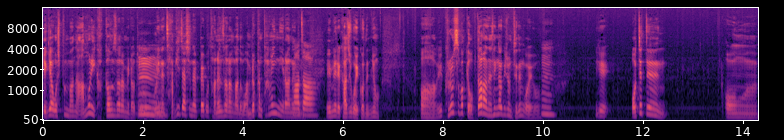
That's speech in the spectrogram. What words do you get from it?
얘기하고 싶은 바는 아무리 가까운 사람이라도 음. 우리는 자기 자신을 빼고 다른 사람과는 완벽한 타인이라는 맞아. 의미를 가지고 있거든요. 와, 그럴 수밖에 없다라는 생각이 좀 드는 거예요. 음. 이게 어쨌든 어,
